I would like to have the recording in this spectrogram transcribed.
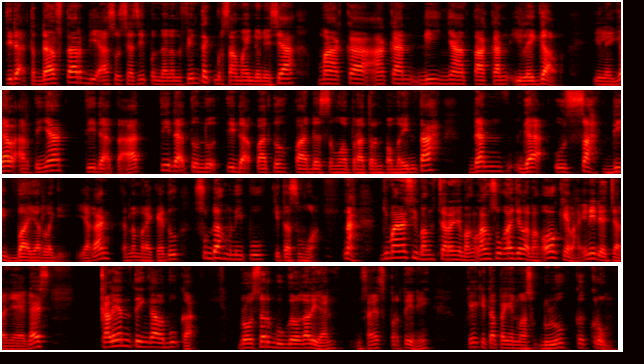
tidak terdaftar di Asosiasi Pendanaan Fintech Bersama Indonesia maka akan dinyatakan ilegal. Ilegal artinya tidak taat tidak tunduk, tidak patuh pada semua peraturan pemerintah dan gak usah dibayar lagi ya kan? Karena mereka itu sudah menipu kita semua. Nah gimana sih bang caranya bang? Langsung aja lah bang. Oke lah ini dia caranya ya guys. Kalian tinggal buka browser google kalian misalnya seperti ini. Oke kita pengen masuk dulu ke chrome.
